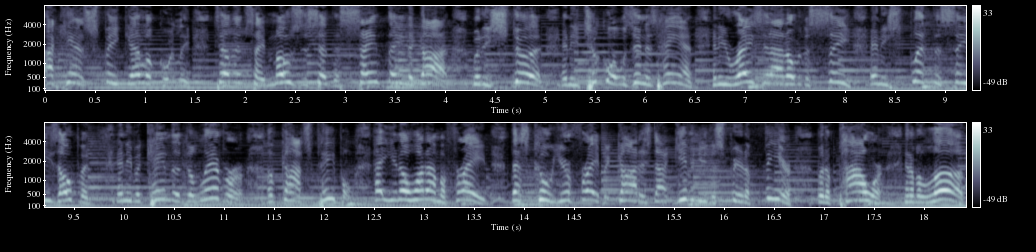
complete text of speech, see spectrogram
I can't speak eloquently, tell them, say, Moses said the same thing to God, but he stood and he took what was in his hand and he raised it out over the sea and he split the seas open and he became the deliverer of God's people. Hey, you know what? I'm afraid. That's cool. You're afraid, but God has not given you the spirit of fear, but of power and of a love,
